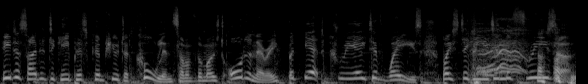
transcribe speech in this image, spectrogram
He decided to keep his computer cool in some of the most ordinary but yet creative ways by sticking it in the freezer. Oh,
